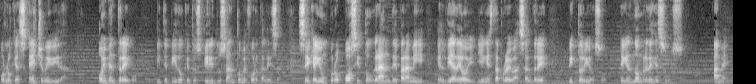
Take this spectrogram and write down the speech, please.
por lo que has hecho en mi vida. Hoy me entrego y te pido que tu Espíritu Santo me fortaleza. Sé que hay un propósito grande para mí el día de hoy y en esta prueba saldré victorioso. En el nombre de Jesús. Amén.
